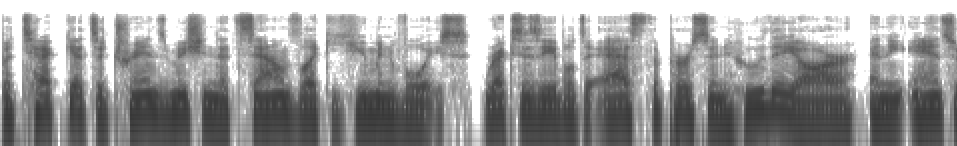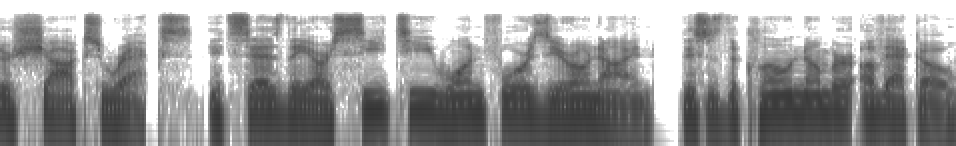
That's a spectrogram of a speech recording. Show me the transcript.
But Tech gets a transmission that sounds like a human voice. Rex is able to ask the person who they are, and the answer shocks Rex. It says they are CT 1409. This is the clone number of Echo,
